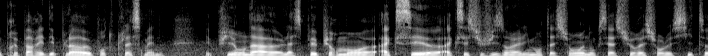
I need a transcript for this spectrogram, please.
préparer des plats pour toute la semaine. Et puis on a l'aspect purement accès, accès suffisant à l'alimentation, et donc c'est assuré sur le site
